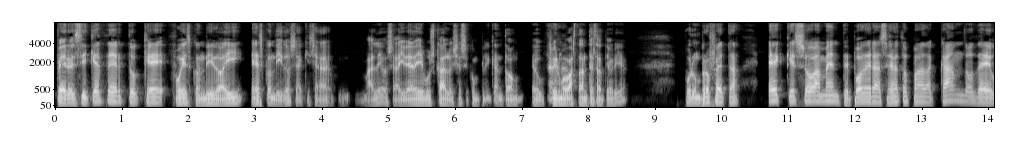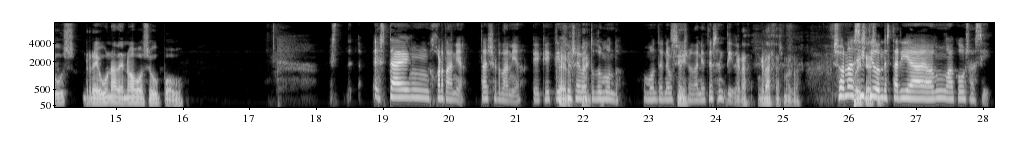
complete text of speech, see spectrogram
pero sí que é certo que foi escondido aí, é escondido, o sea, que xa vale? O sea, a idea de ir buscalo xa se complica, entón eu firmo Ajá. bastante esta teoría. Por un profeta é que soamente poderá ser atopada cando Deus reúna de novo o seu povo. Está en Jordania, está en Jordania, que que que se saiba todo o mundo. O monte Nebo sí. en Jordania, ten sentido. Gra grazas, Malva. Sona pois sitio eso. onde estaría unha cousa así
